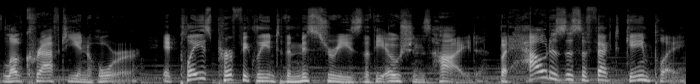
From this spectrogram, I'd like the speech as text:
Lovecraftian horror. It plays perfectly into the mysteries that the oceans hide. But how does this affect gameplay?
